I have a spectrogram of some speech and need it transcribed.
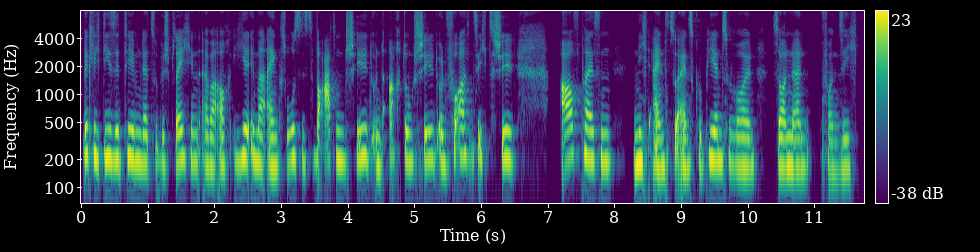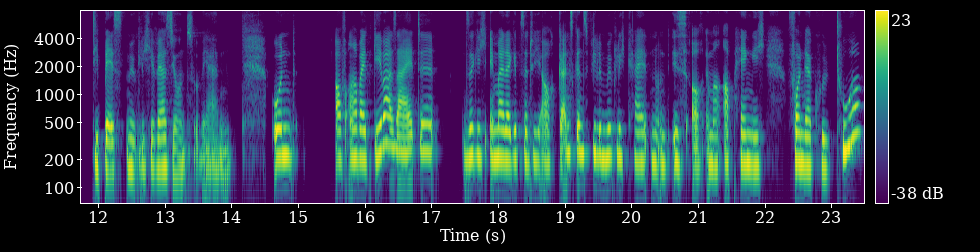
wirklich diese Themen dazu besprechen, aber auch hier immer ein großes Wartenschild und Achtungsschild und Vorsichtsschild aufpassen, nicht eins zu eins kopieren zu wollen, sondern von sich die bestmögliche Version zu werden. Und Auf Arbeitgeberseite sage ich immer, da gibt es natürlich auch ganz, ganz viele Möglichkeiten und ist auch immer abhängig von der Kultur,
